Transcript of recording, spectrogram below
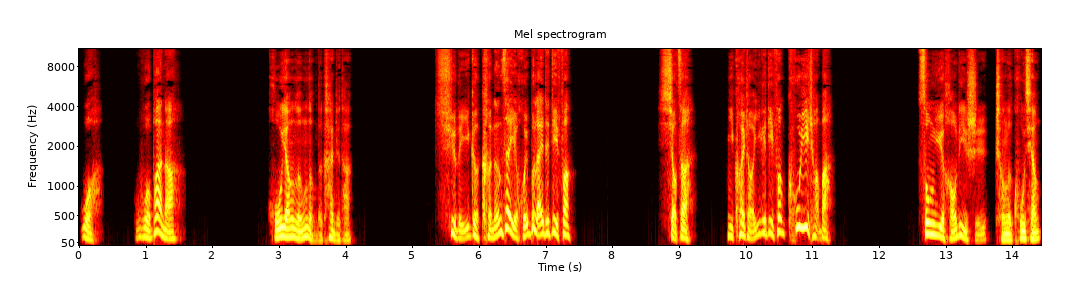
我，我爸呢？”胡杨冷冷的看着他，去了一个可能再也回不来的地方。小子，你快找一个地方哭一场吧。宋玉豪立时成了哭腔。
